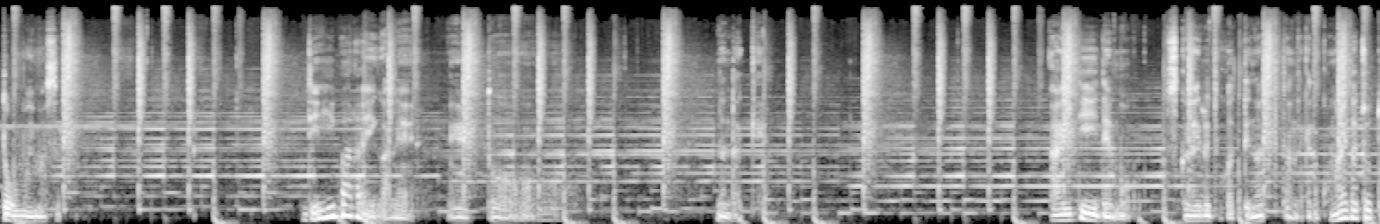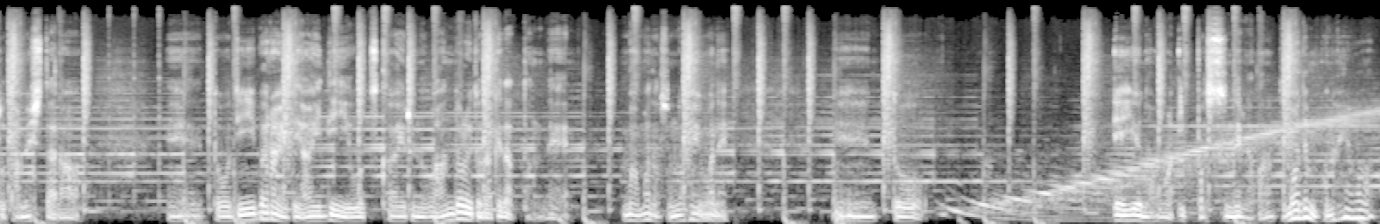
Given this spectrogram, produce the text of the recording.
と思います。D 払いがねえっ、となんだっけ？ID でも使えるとかってなってたんだけどこの間ちょっと試したらえっ、ー、と D 払いで ID を使えるのは Android だけだったんでまあまだその辺はねえっ、ー、と au の方が一歩進んでるのかなって。まあでもこの辺は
